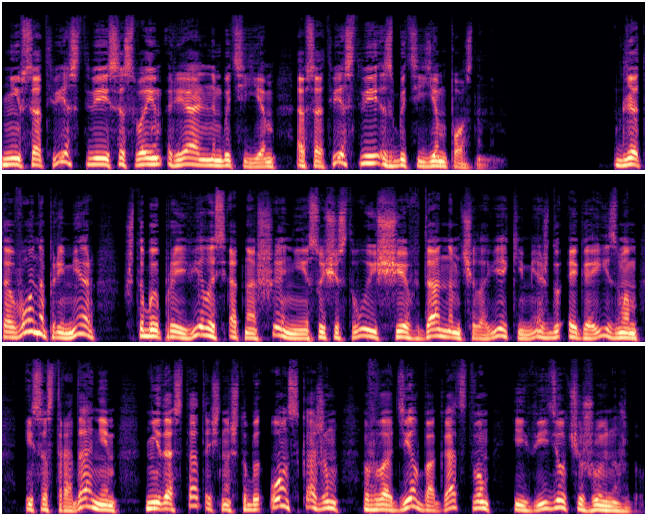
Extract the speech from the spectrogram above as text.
не в соответствии со своим реальным бытием, а в соответствии с бытием познанным. Для того, например, чтобы проявилось отношение, существующее в данном человеке между эгоизмом и состраданием, недостаточно, чтобы он, скажем, владел богатством и видел чужую нужду.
